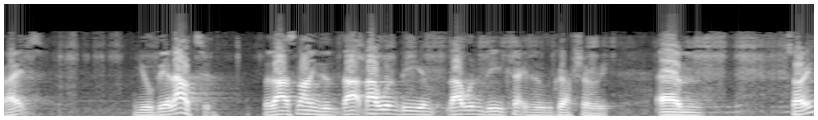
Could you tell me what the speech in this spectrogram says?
right? You'll be allowed to. But that's nothing to, that, that wouldn't be, that wouldn't be connected to the graph shari. Um, sorry?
